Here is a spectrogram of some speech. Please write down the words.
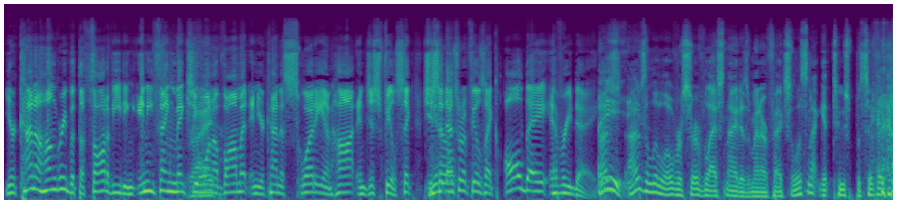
you're kind of hungry, but the thought of eating anything makes you want to vomit, and you're kind of sweaty and hot and just feel sick. She You said know- that's what it feels like all day, every day. I was, I was a little overserved last night, as a matter of fact, so let's not get too specific.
